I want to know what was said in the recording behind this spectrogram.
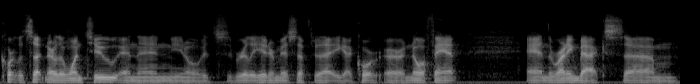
Courtland Sutton are the one two, and then you know it's really hit or miss after that. You got Cort- Noah Fant and the running backs. Um,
